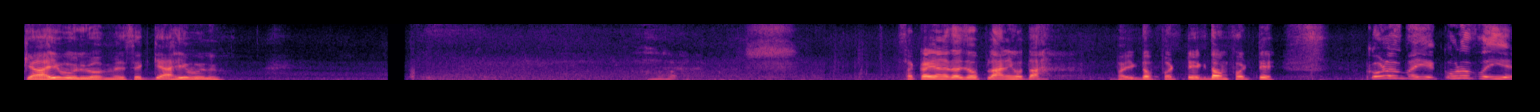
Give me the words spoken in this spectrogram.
क्या ही बोलूँ अब मैं से, क्या ही बोलूँ? सकाळी येण्याचा जो प्लॅनिंग होता भाई एकदम फट्टे एकदम फट्टे. कोणच नाहीये कोणच नाहीये.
